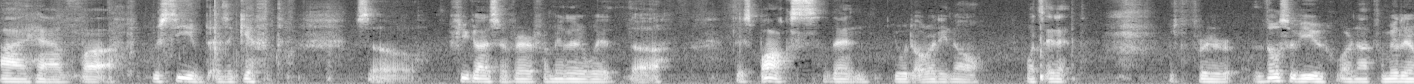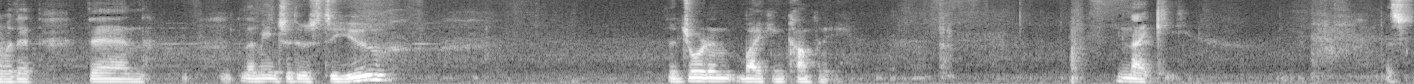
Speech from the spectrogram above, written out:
I have uh, received as a gift. So if you guys are very familiar with uh, this box, then you would already know what's in it. But for those of you who are not familiar with it, then let me introduce to you the Jordan Biking Company. Nike. Let's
